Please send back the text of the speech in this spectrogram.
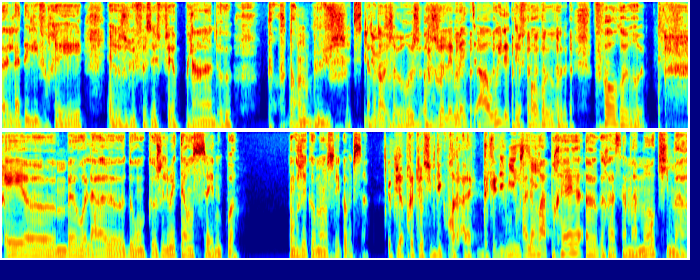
euh, la délivrer et je lui faisais faire plein de d'embûches, etc. Il devait être je, heureux. je- je les mettais. Ah oui, il était fort heureux, fort heureux. Et euh, ben voilà, euh, donc je les mettais en scène, quoi. Donc j'ai commencé comme ça. Et puis après, tu as suivi des cours à la- d'académie aussi? Alors après, euh, grâce à maman qui m'a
